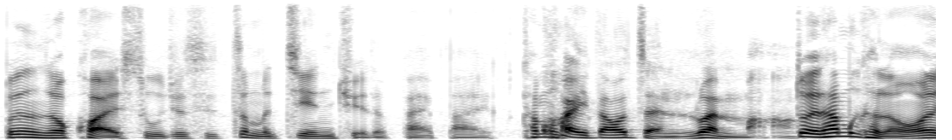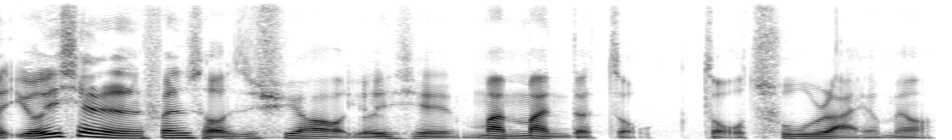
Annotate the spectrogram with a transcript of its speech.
不能说快速，就是这么坚决的拜拜。他们快刀斩乱麻，对他们可能会有一些人分手是需要有一些慢慢的走走出来，有没有？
